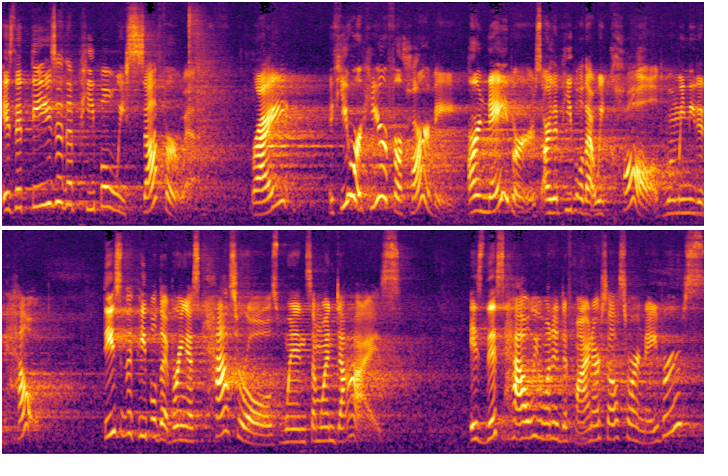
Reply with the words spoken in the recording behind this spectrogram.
is that these are the people we suffer with, right? If you were here for Harvey, our neighbors are the people that we called when we needed help. These are the people that bring us casseroles when someone dies. Is this how we want to define ourselves to our neighbors?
